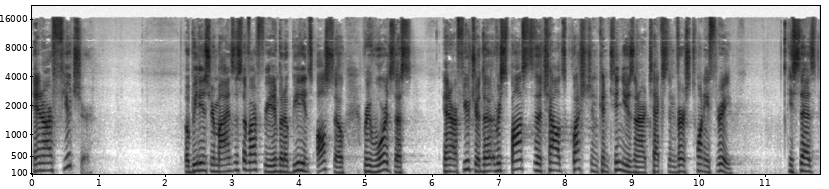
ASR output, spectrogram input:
in our future. Obedience reminds us of our freedom, but obedience also rewards us in our future. The response to the child's question continues in our text in verse 23. He says,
